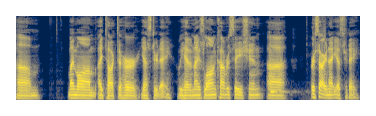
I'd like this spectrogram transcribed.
um, my mom, I talked to her yesterday. We had a nice long conversation. Uh, or sorry, not yesterday.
